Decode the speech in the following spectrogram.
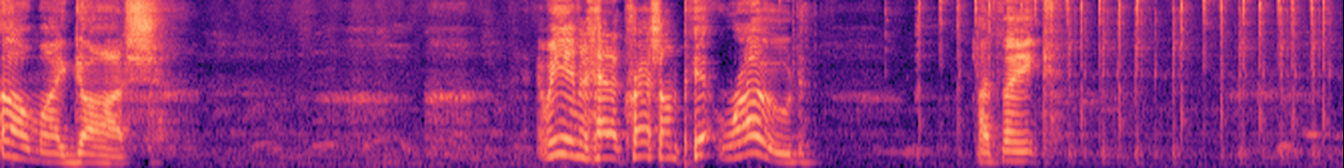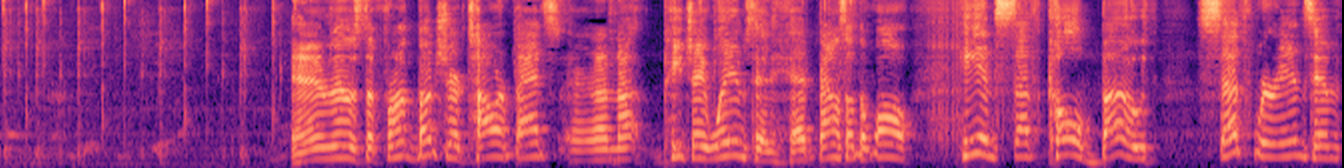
Oh my gosh. And we even had a crash on pit road. I think. And it was the front bunch there, Tyler Bats, uh, not PJ Williams had, had bounced off the wall. He and Seth Cole both. Seth rear ends him.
